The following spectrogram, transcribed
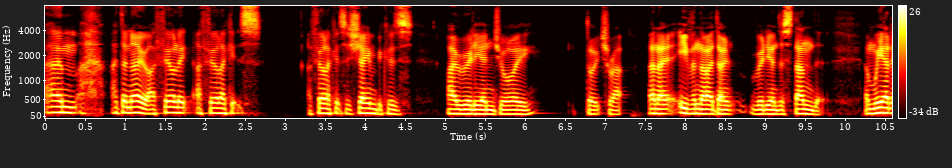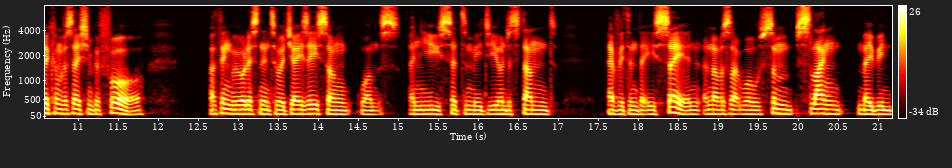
um, I don't know. I feel like I feel like it's I feel like it's a shame because I really enjoy Deutsch rap, and I even though I don't really understand it, and we had a conversation before. I think we were listening to a Jay Z song once, and you said to me, "Do you understand everything that he's saying?" And I was like, "Well, some slang, maybe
